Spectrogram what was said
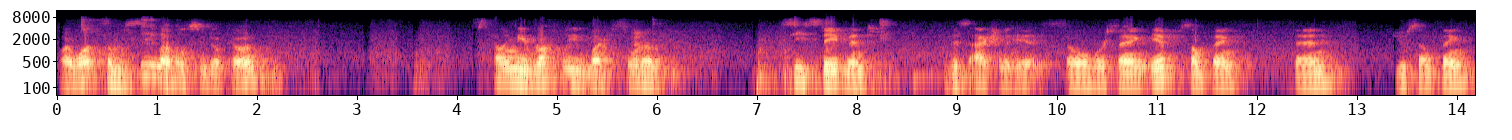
So I want some C-level pseudocode telling me roughly what sort of C statement this actually is. So we're saying if something, then do something.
